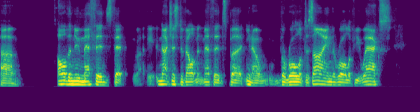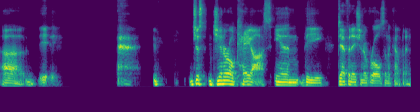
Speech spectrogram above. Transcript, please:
uh, all the new methods that not just development methods, but you know the role of design, the role of UX, uh, it, just general chaos in the definition of roles in a company.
